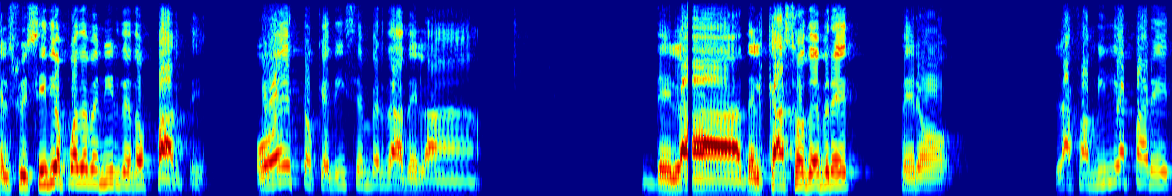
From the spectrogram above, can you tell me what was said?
el suicidio puede venir de dos partes. O esto que dicen verdad del caso de Brett, pero la familia Pared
